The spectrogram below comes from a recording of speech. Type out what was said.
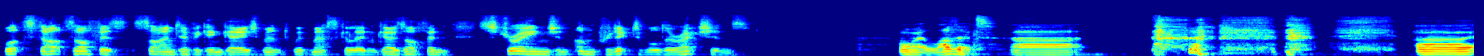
what starts off as scientific engagement with mescaline goes off in strange and unpredictable directions. Oh i love it. Uh, uh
